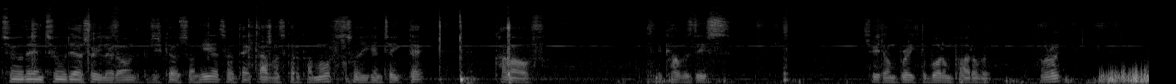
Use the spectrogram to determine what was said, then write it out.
Two then two there. I'll show you later on. It just goes on here. So that cover's got to come off. So you can take that cover off. It covers this. So you don't break the bottom part of it. Alright?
